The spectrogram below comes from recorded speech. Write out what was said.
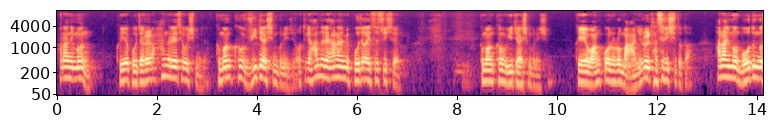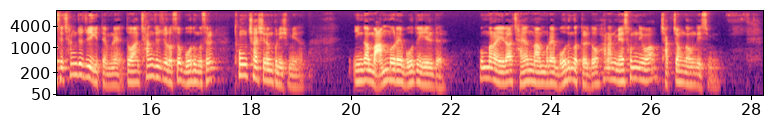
하나님은 그의 보좌를 하늘에 세우십니다. 그만큼 위대하신 분이죠. 어떻게 하늘에 하나님의 보좌가 있을 수 있어요? 그만큼 위대하신 분이죠. 그의 왕권으로 만유를 다스리시도다. 하나님은 모든 것의 창조주이기 때문에 또한 창조주로서 모든 것을 통치하시는 분이십니다. 인간 만물의 모든 일들 뿐만 아니라 자연 만물의 모든 것들도 하나님의 섭리와 작정 가운데 있습니다.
